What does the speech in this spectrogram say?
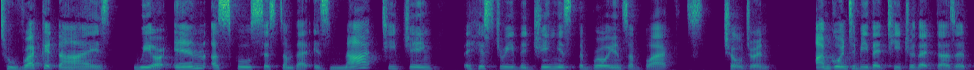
To recognize we are in a school system that is not teaching the history, the genius, the brilliance of Black children. I'm going to be that teacher that does it.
